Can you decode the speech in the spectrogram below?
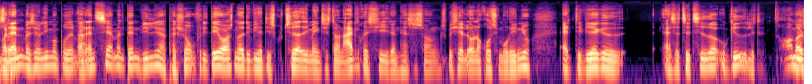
Hvordan, så, hvis jeg lige må bryde ind, hvordan ser man den vilje og passion? Fordi det er jo også noget af det, vi har diskuteret i Manchester United-regi i den her sæson, specielt under Jose Mourinho, at det virkede altså til tider ugideligt. Om jeg,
